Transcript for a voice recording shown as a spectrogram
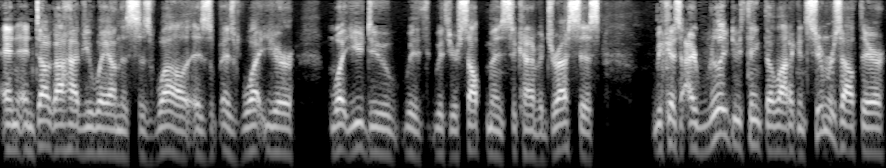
and, and Doug, I'll have you weigh on this as well, is, is what you're what you do with with your supplements to kind of address this because I really do think that a lot of consumers out there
